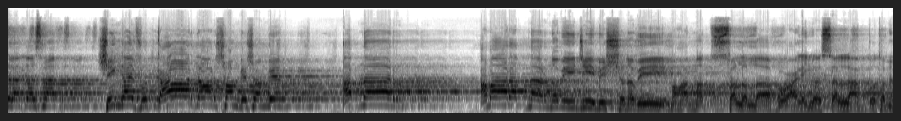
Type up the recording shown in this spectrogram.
সালাতাম সিংগাই ফুৎকার দেওয়ার সঙ্গে সঙ্গে আপনার, আমার আপনার নবীজি, বিশ্ব নবী মোহাম্মদ আলাইসাল্লাম প্রথমে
